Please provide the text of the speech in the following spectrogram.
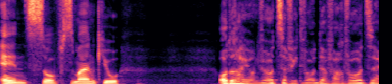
אין סוף זמן, כי הוא עוד רעיון ועוד זווית ועוד דבר ועוד זה.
